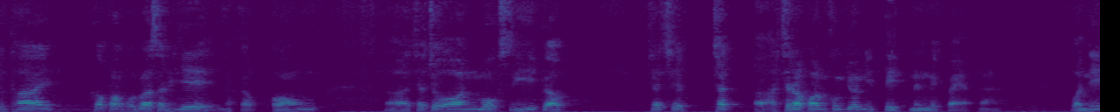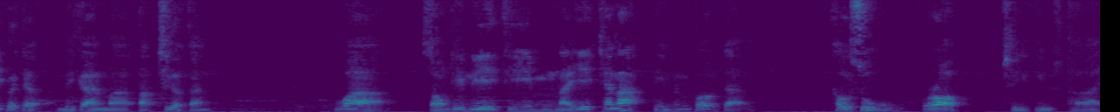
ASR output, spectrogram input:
สุดท้าย ก็ปรากฏว่าซาดิเย่นะครับของอชัชโจออนโมกศรีกับชัชชัชอ่าอัชรพรคงยศนี่ติดหนึ่งในแปดนะวันนี้ก็จะมีการมาตัดเชือกกัน ว่าสองทีมนี้ทีมไหนชนะ ทีมนั้นก็จะเข้าสู่รอบสี่ทีมสุดท้าย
